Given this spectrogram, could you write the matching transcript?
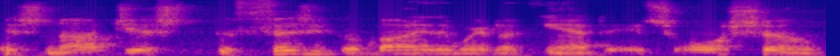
It's not just the physical body that we're looking at. It's also,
